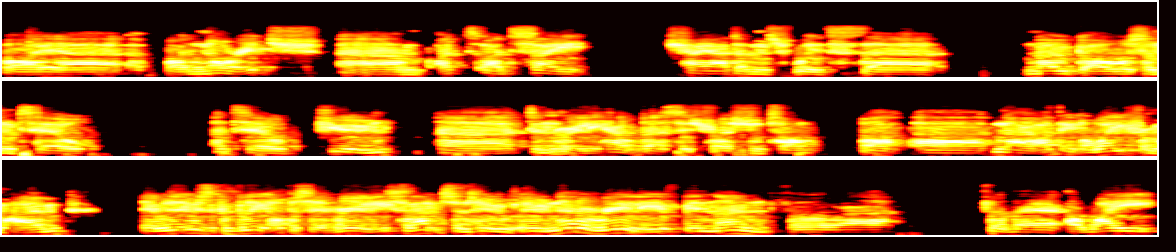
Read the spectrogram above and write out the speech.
by uh, by Norwich. Um, I'd, I'd say Che Adams with uh, no goals until until June uh, didn't really help that situation, Tom. But uh, no, I think away from home, it was it was the complete opposite, really. Southampton, who who never really have been known for uh, for their away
